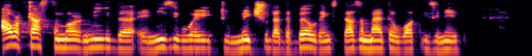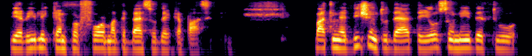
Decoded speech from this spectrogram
Our customer need uh, an easy way to make sure that the buildings, doesn't matter what is in it, they really can perform at the best of their capacity. But in addition to that, they also needed to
